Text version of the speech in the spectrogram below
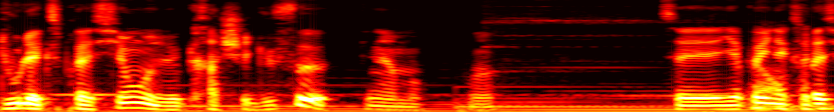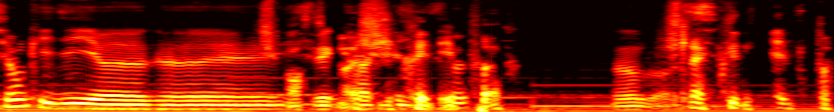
d'où l'expression de cracher du feu, finalement. Il n'y a pas une expression qui dit euh, que je, pense vais cracher je connais pas. Non, je la connais pas.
